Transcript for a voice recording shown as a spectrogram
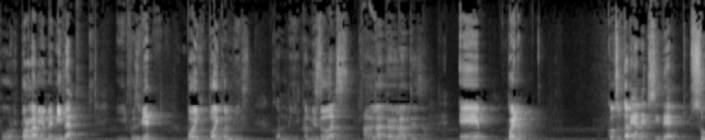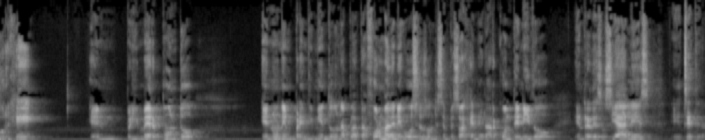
por, la bienvenida. Y pues bien, voy, voy con, mis, con, con mis dudas. Adelante, adelante, Isa. Eh, bueno, Consultoría Nexidep surge en primer punto en un emprendimiento de una plataforma de negocios donde se empezó a generar contenido en redes sociales, etc.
